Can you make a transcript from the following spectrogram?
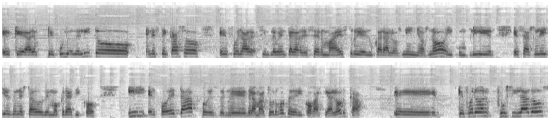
eh, que, que cuyo delito en este caso fue la- simplemente la de ser maestro y educar a los niños, ¿no? Y cumplir esas leyes de un Estado democrático. Y el poeta, pues, de- de dramaturgo Federico García Lorca, que fueron fusilados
